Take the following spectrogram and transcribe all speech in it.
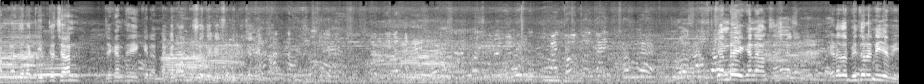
আপনারা যারা কিনতে চান, যেখান থেকে কেনেন না কেন অবশ্যই দেখে শুনে বুঝে কিনবেন কেন এখানে আনছিস কেন? এটা তো ভিতরে নিয়ে যাবি।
